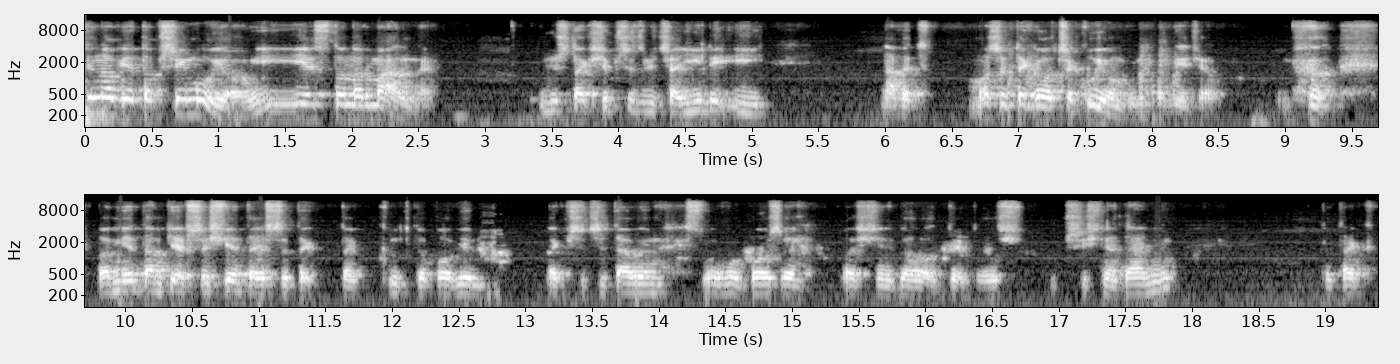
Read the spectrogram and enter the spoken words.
synowie to przyjmują i jest to normalne. Już tak się przyzwyczaili i nawet może tego oczekują, bym powiedział. Pamiętam pierwsze święta, jeszcze tak, tak krótko powiem, tak przeczytałem Słowo Boże właśnie do, do, do, przy śniadaniu, to tak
